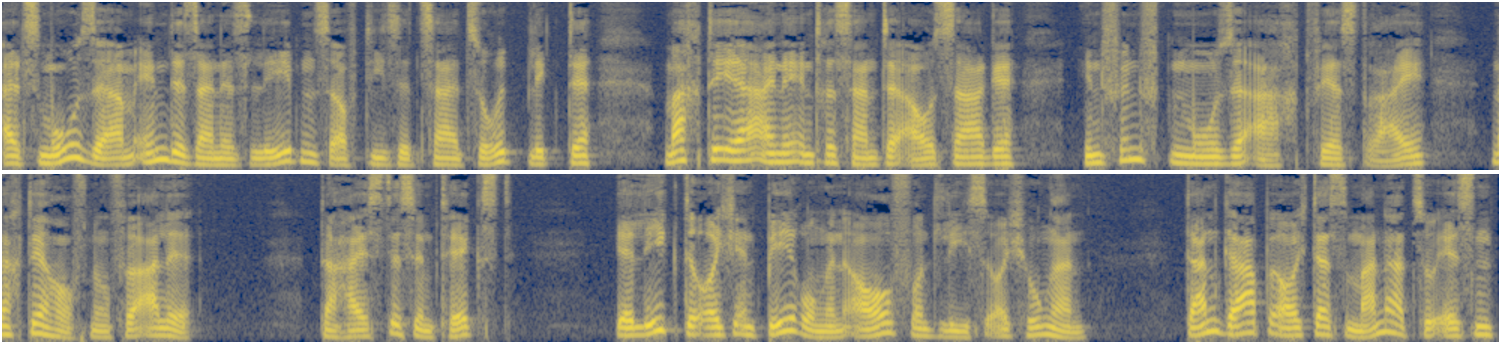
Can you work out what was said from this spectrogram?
Als Mose am Ende seines Lebens auf diese Zeit zurückblickte, machte er eine interessante Aussage, in 5. Mose 8, Vers 3 nach der Hoffnung für alle. Da heißt es im Text, er legte euch Entbehrungen auf und ließ euch hungern. Dann gab er euch das Manna zu essen,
